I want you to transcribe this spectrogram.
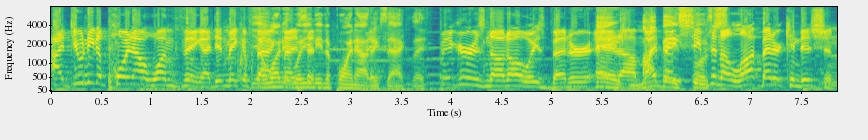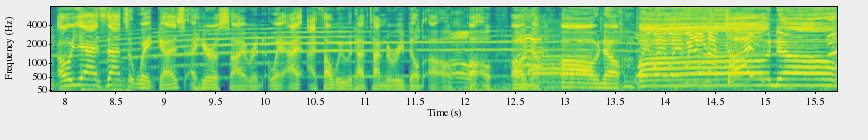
I do need to point out one thing. I did make a fact. Yeah, what, what do you need to point out exactly? Bigger is not always better, Hey, and uh, my my, base, base seems in a lot better condition. Oh, yeah, is that so? Wait, guys, I hear a siren. Wait, I, I thought we would have time to rebuild. Uh-oh, uh-oh. Oh, no. Oh, no. wait, wait, wait. we don't have time? Oh, no.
